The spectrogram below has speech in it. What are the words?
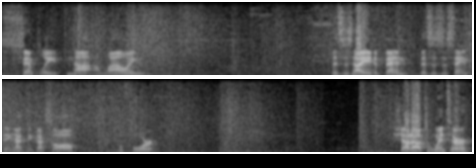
Simply not allowing... This is how you defend. This is the same thing I think I saw before. Shout out to Winter.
